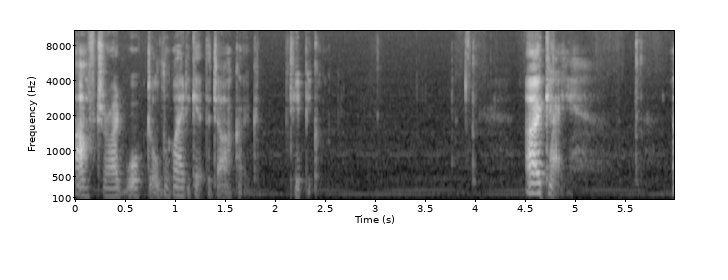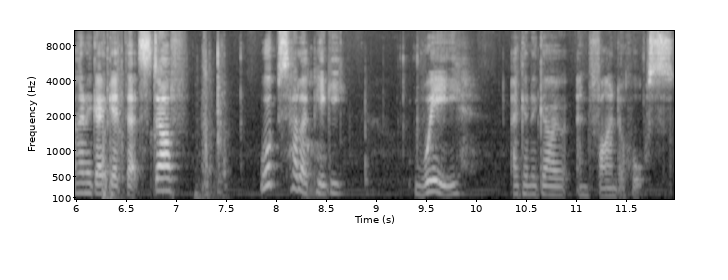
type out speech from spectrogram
after I'd walked all the way to get the dark oak. Typical. Okay. I'm going to go get that stuff. Whoops, hello piggy. We are going to go and find a horse.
